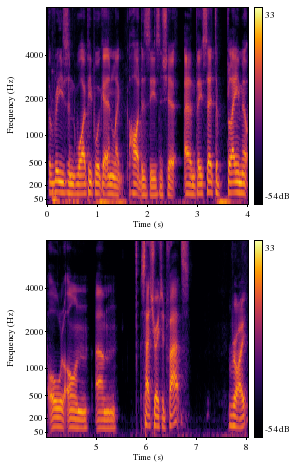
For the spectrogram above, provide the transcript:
the reason why people were getting like heart disease and shit, and they said to blame it all on um, saturated fats. Right.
